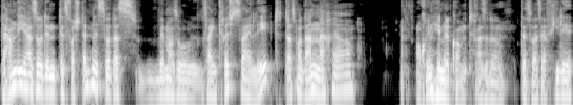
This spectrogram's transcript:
Da haben die ja so den, das Verständnis so, dass wenn man so sein Christsein lebt, dass man dann nachher auch in den Himmel kommt. Also das, was ja viele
